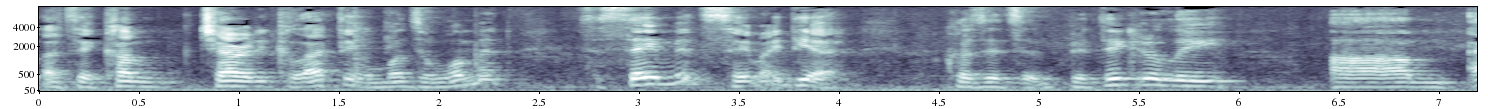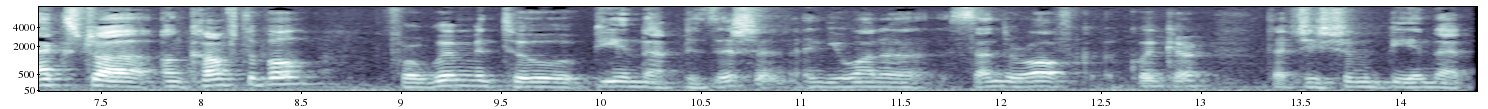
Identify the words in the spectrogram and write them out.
let's say, come charity collecting, and one's a woman, it's the same. It's the same idea, because it's particularly um, extra uncomfortable for women to be in that position, and you want to send her off quicker. That she shouldn't be in that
